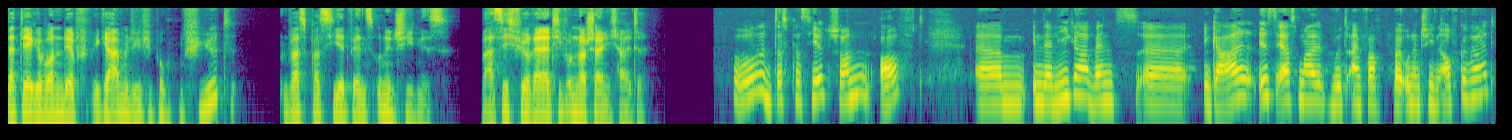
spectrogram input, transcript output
hat der gewonnen, der egal mit wie vielen Punkten führt. Und was passiert, wenn es unentschieden ist? Was ich für relativ unwahrscheinlich halte. Oh, das passiert schon oft. Ähm, in der Liga, wenn es äh, egal ist, erstmal wird einfach bei Unentschieden aufgehört.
